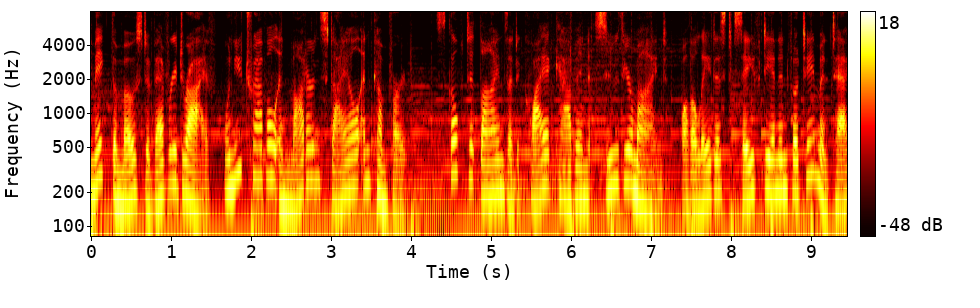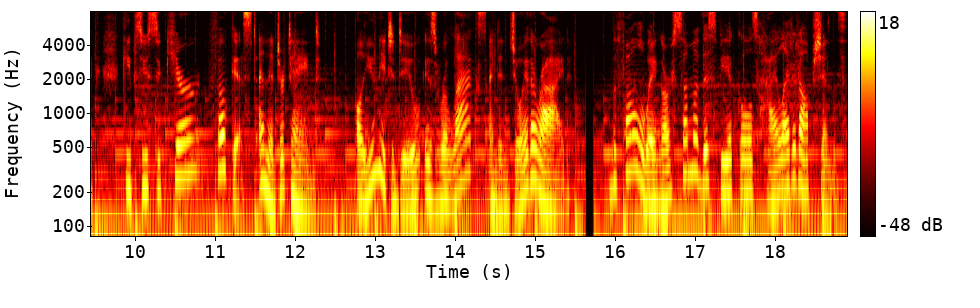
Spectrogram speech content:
Make the most of every drive when you travel in modern style and comfort. Sculpted lines and a quiet cabin soothe your mind, while the latest safety and infotainment tech keeps you secure, focused, and entertained. All you need to do is relax and enjoy the ride. The following are some of this vehicle's highlighted options.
